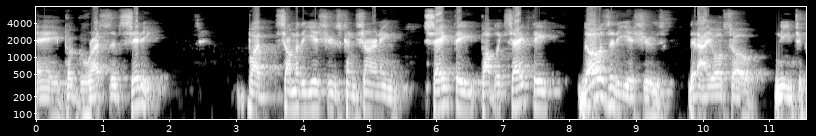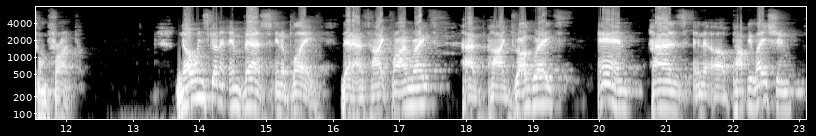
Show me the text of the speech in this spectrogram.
a progressive city. But some of the issues concerning safety, public safety, those are the issues that I also need to confront. No one's going to invest in a place that has high crime rates, have high drug rates, and has a uh, population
